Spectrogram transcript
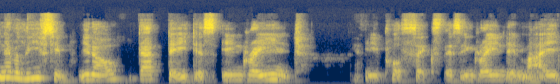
never leaves you, you know, that date is ingrained. Yeah. April 6th is ingrained in my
